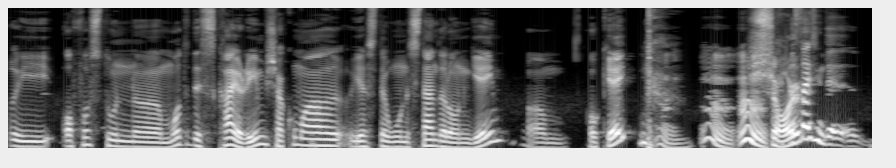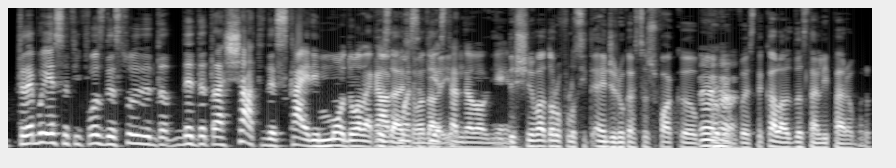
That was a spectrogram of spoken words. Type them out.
îi, a fost un uh, mod de Skyrim și acum este un standalone game Um, ok. Mm, mm, mm. Sure. Dar Stai, zi, de, trebuie să fi fost destul de, de, de detașat de Skyrim modul ăla ca Îți dai acum să seama, fie da, standalone game. Deci cineva doar a folosit engine-ul ca să-și facă propria poveste, ca la The Stanley Parable.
